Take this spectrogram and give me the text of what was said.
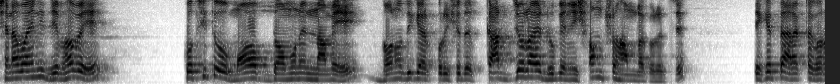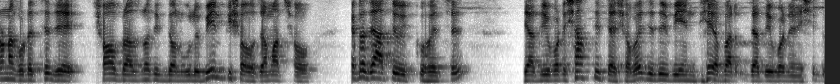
সেনাবাহিনী যেভাবে কথিত মব দমনের নামে গণঅধিকার পরিষদের কার্যালয়ে ঢুকে নৃশংস হামলা করেছে, এক্ষেত্রে আরেকটা ঘটনা ঘটেছে যে সব রাজনৈতিক দলগুলো, বিএনপি সহ, জামাত সহ, একটা জাতীয় ঐক্য হয়েছে। জাতীয় পার্টি শাস্তি চায় সবাই যদি বিএনপি আবার জাতীয় পার্টি নিষিদ্ধ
